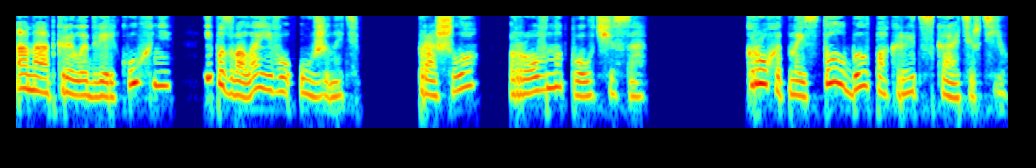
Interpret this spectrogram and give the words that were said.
она открыла дверь кухни и позвала его ужинать. Прошло ровно полчаса. Крохотный стол был покрыт скатертью.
